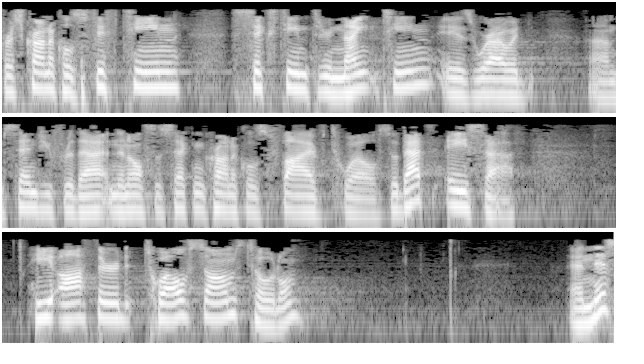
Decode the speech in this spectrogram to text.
First Chronicles 15, 16 through 19 is where I would um, send you for that, and then also Second Chronicles 5, 12. So that's Asaph. He authored 12 psalms total. And this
